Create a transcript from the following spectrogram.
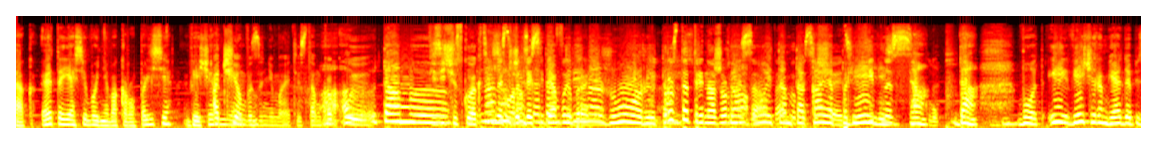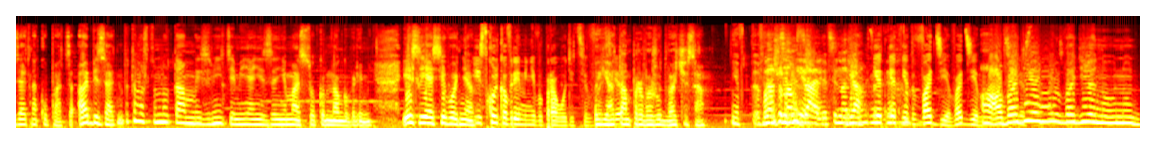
Так, это я сегодня в Акрополисе вечером. А чем вы занимаетесь? Там А, какую? а, там э, физическую активность вы для себя там выбрали? Тренажеры, там Просто тренажерный да, зал, Ой, да, там вы такая прелесть. Да, да. Вот. И вечером я иду обязательно купаться. Обязательно. Потому что, ну, там, извините, меня не занимает столько много времени. Если я сегодня... И сколько времени вы проводите в воде? Я там провожу два часа. Нет, в тренажерном Нет, зале. в тренажерном. Нет, нет, нет, в воде, в воде. А, в воде, ну, в воде, ну, ну,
